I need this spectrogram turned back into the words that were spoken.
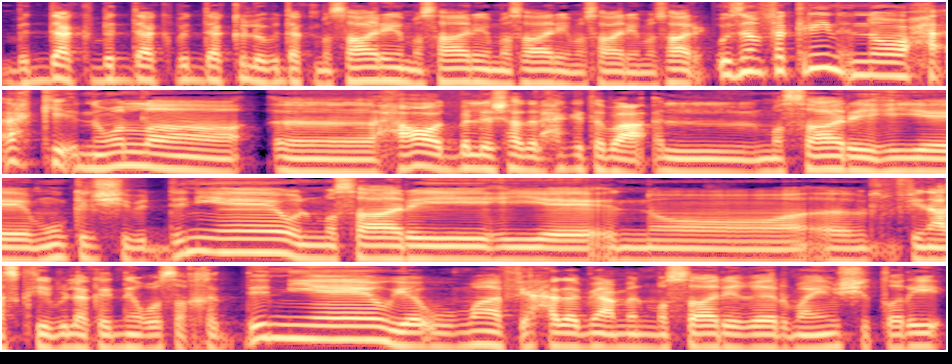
بدك بدك بدك كله بدك مصاري مصاري مصاري مصاري مصاري. وإذا مفكرين إنه حأحكي إنه والله أه بلش هذا الحكي تبع المصاري هي مو كل شيء بالدنيا والمصاري هي إنه أه في ناس كثير بيقول لك الدنيا وسخ الدنيا وما في حدا بيعمل مصاري غير ما يمشي طريق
